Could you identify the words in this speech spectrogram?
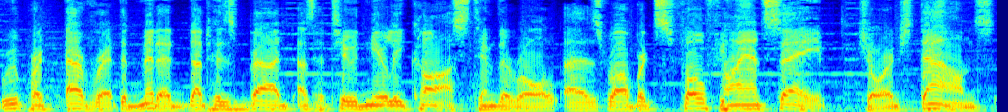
Rupert Everett admitted that his bad attitude nearly cost him the role as Robert's faux fiancé, George Downes,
